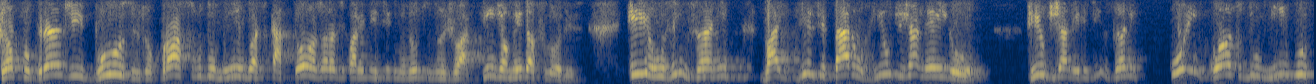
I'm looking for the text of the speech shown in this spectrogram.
Campo Grande e Búzios, no próximo domingo, às 14 horas e 45 minutos, no Joaquim de Almeida Flores. E o Zinzani vai visitar o Rio de Janeiro. Rio de Janeiro e Zinzani, por enquanto, domingo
